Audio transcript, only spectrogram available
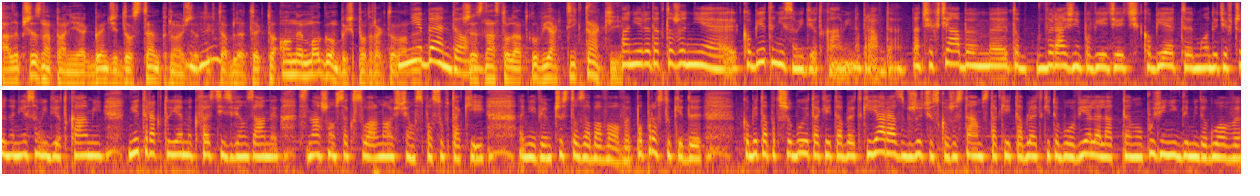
Ale przyzna pani, jak będzie dostępność do tych tabletek, to one mogą być potraktowane Mhm. Nie będą. przez nastolatków jak tiktaki. Panie redaktorze, nie. Kobiety nie są idiotkami, naprawdę. Znaczy, chciałabym y, to wyraźnie powiedzieć. Kobiety, młode dziewczyny nie są idiotkami. Nie traktujemy kwestii związanych z naszą seksualnością w sposób taki, nie wiem, czysto zabawowy. Po prostu, kiedy kobieta potrzebuje takiej tabletki, ja raz w życiu skorzystałam z takiej tabletki, to było wiele lat temu, później nigdy mi do głowy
